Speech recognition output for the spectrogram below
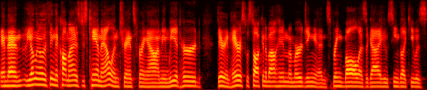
And then the only other thing that caught my eye is just Cam Allen transferring out. I mean, we had heard Darian Harris was talking about him emerging and spring ball as a guy who seemed like he was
